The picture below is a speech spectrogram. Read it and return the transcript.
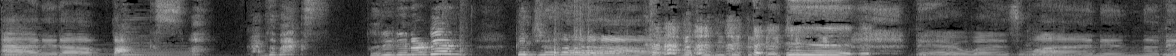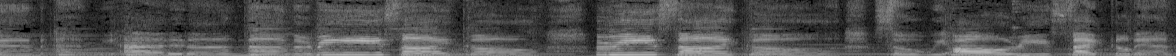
added a box. Grab the box. Put it in our bin. Good job. there was one in the bin and we added another. Recycle, recycle. So we all recycled and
